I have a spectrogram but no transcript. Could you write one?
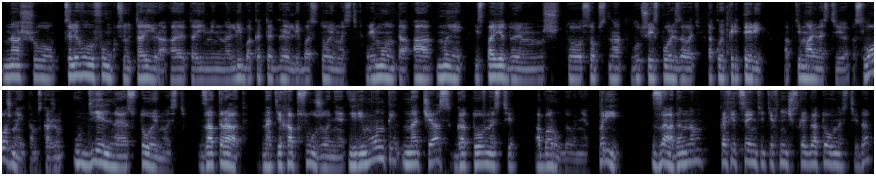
нашу целевую функцию ТАИРа, а это именно либо КТГ, либо стоимость ремонта, а мы исповедуем, что, собственно, лучше использовать такой критерий оптимальности сложный, там, скажем, удельная стоимость затрат на техобслуживание и ремонты на час готовности оборудования. При заданном коэффициенте технической готовности, да,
